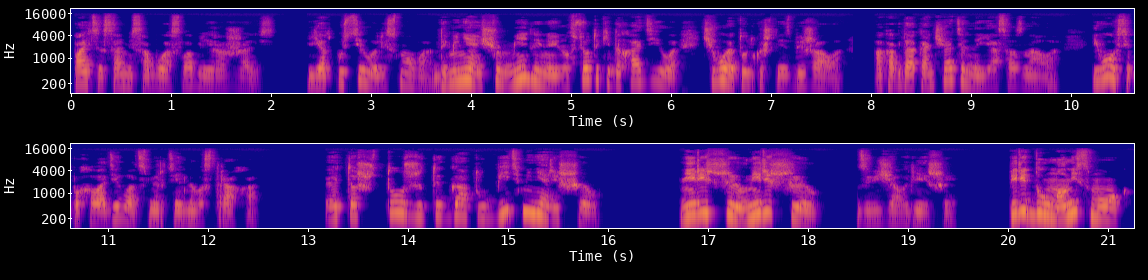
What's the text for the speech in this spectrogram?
Пальцы сами собой ослабли и разжались. Я отпустила лесного. До меня еще медленнее, но все-таки доходило, чего я только что избежала. А когда окончательно я осознала, и вовсе похолодело от смертельного страха. «Это что же ты, гад, убить меня решил?» «Не решил, не решил!» — завизжал Леший. «Передумал, не смог!»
